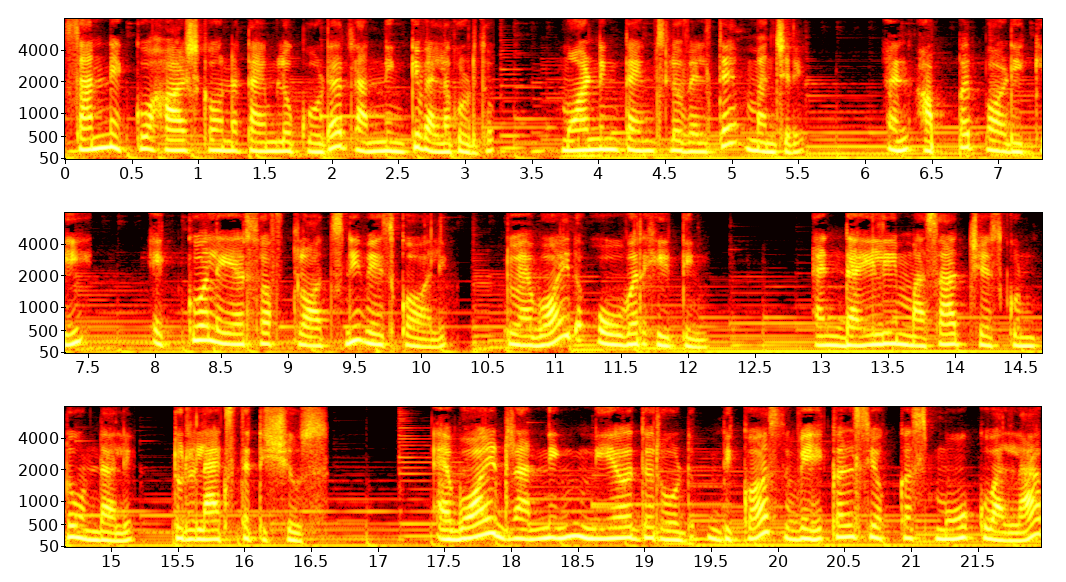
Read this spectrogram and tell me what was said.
సన్ ఎక్కువ హార్ష్గా ఉన్న టైంలో కూడా రన్నింగ్కి వెళ్ళకూడదు. మార్నింగ్ టైమ్స్లో వెళ్తే మంచిది. అండ్ అప్పర్ బాడీకి ఎక్కువ లేయర్స్ ఆఫ్ క్లాత్స్ని వేసుకోవాలి. To avoid overheating and daily massage చేసుకుంటూ ఉండాలి. To relax the tissues. Avoid running near the road because vehicles యొక్క స్మోక్ వల్ల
